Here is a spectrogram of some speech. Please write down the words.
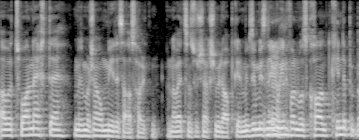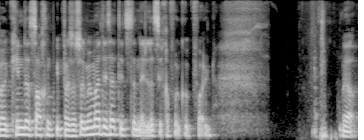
Aber zwei Nächte müssen wir schauen, ob wir das aushalten. Und dann wird es uns wahrscheinlich schon wieder abgehen. Wir müssen irgendwo ja. hinfahren, wo es keine Kinder, Kindersachen gibt. Also sagen wir mal, das hat jetzt der Nella sicher voll gut gefallen. Ja.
